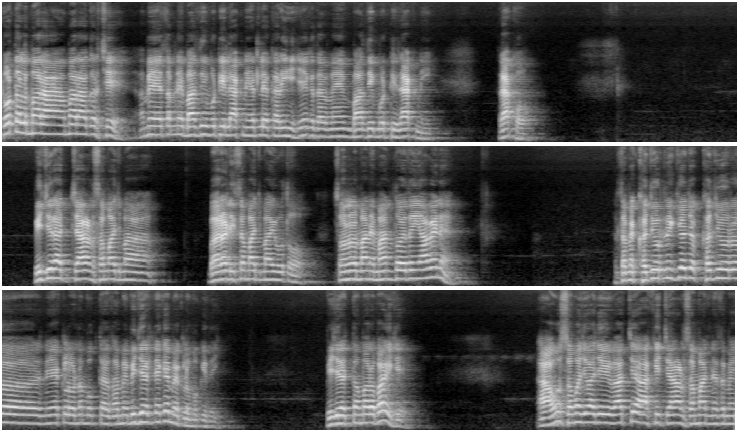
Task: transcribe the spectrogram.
ટોટલ મારા, અમારા આગળ છે. અમે તમને બાંધી મોટી રાખની એટલે કરી છે કે તમે બાંધી મોટી રાખની. રાખો. બીજરાજ ચારણ સમાજમાં, બારાડી સમાજમાં આવ્યો તો. સોનલમાને માનતો હોય તો અહીં આવે ને. તમે ખજૂરને કહો છો? ખજૂરને એકલો ન મૂકતા તમે બીજરાજને કેમ એકલો મૂકી દઈ બીજરાજ તમારો ભાઈ છે. આ હું સમજવા જેવી વાત છે, આખી ચારણ સમાજને તમે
